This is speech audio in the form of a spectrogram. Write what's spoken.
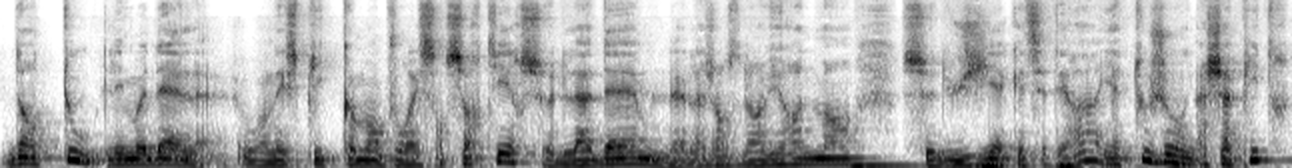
Dans tous les modèles où on explique comment on pourrait s'en sortir, ceux de l'ADEME, l'Agence de l'environnement, ceux du GIEC, etc., il y a toujours un chapitre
